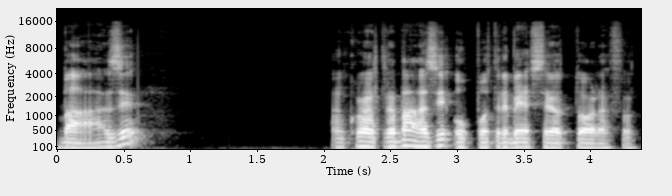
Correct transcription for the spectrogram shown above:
base, ancora un'altra base o potrebbe essere autografo?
